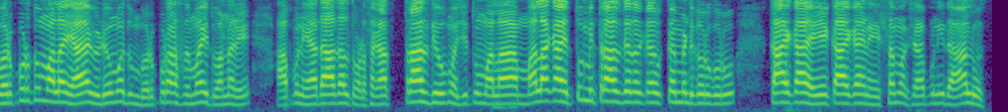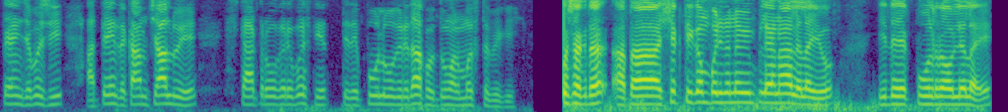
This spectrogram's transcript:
भरपूर तुम्हाला ह्या व्हिडिओमधून भरपूर असं माहीत होणार आहे. आपण ह्या दादाला थोडासा त्रास देऊ म्हणजे तुम्हाला मला काय तुम्ही त्रास देता का कमेंट करू करू? काय काय आहे काय काय नाही. समक्ष आपण इथं आलोच त्यांच्यापाशी. आता त्यांचं काम चालू आहे. स्टार्टर वगैरे बसतेत तिथे पूल वगैरे दाखवतो तुम्हाला मस्तपैकी. बघू शकता आता शक्ती कंपनीचा नवीन प्लॅन आलेला आहे हो. इथं एक पोल रावलेला आहे.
